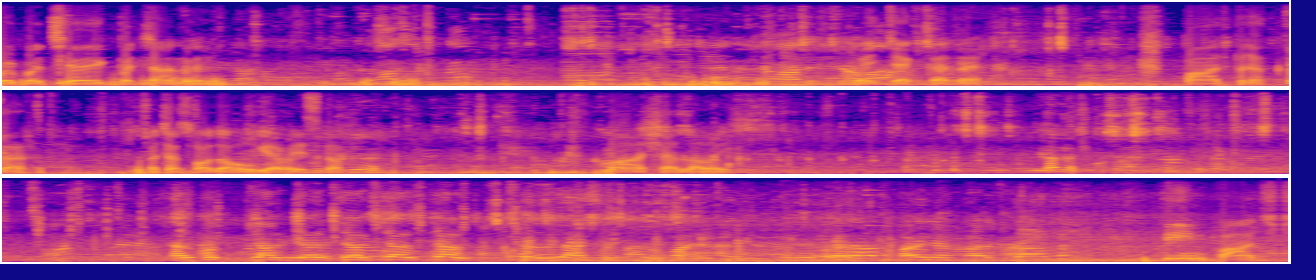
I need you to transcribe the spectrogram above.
भाई बच्चिया एक पचानवे भाई चेक कर रहे हैं। पाँच पचहत्तर। अच्छा सौदा हो गया भाई इसका। माशाल्लाह भाई। चल चल चल चल चल तीन पाँच।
